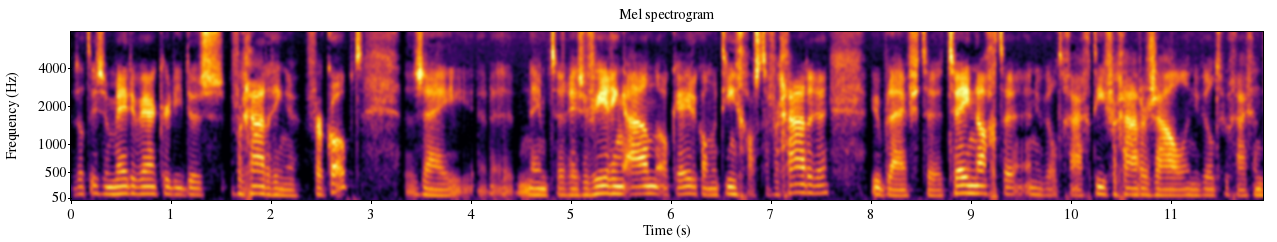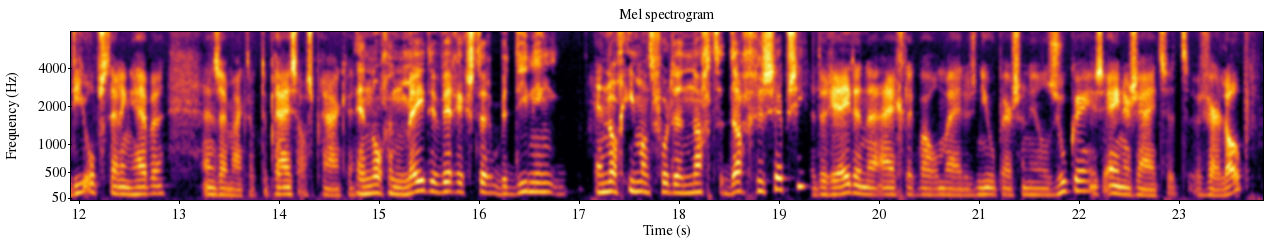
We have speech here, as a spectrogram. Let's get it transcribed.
Dat is een medewerker die dus vergaderingen verkoopt. Zij uh, neemt de reservering aan. Oké, okay, er komen tien gasten vergaderen. U blijft uh, twee nachten en u wilt graag die vergaderzaal... en u wilt u graag een die opstelling hebben. En zij maakt ook de prijsafspraken. En nog een medewerkster, bediening... En nog iemand voor de nacht-dagreceptie? De redenen eigenlijk waarom wij dus nieuw personeel zoeken... is enerzijds het verloop.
